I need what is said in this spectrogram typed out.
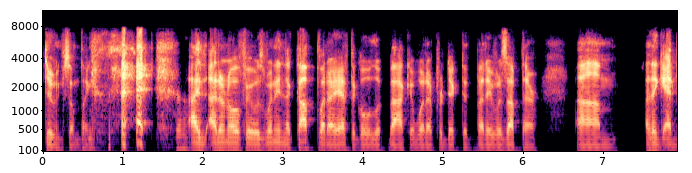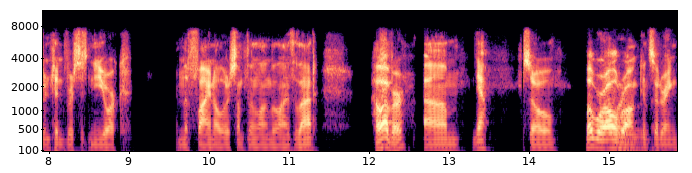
doing something. yeah. I I don't know if it was winning the cup, but I have to go look back at what I predicted. But it was up there. Um, I think Edmonton versus New York in the final or something along the lines of that. However, um, yeah. So, but we're all wrong considering,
